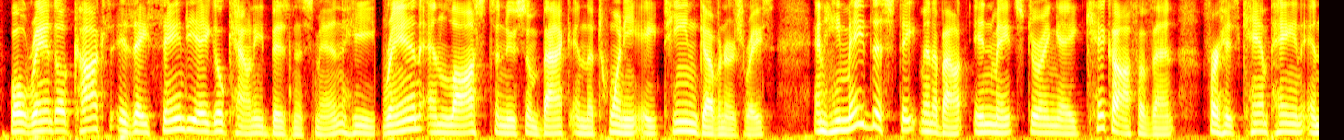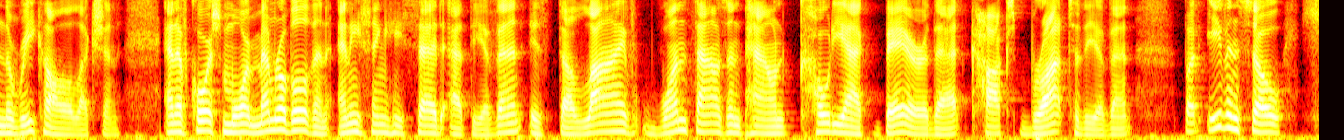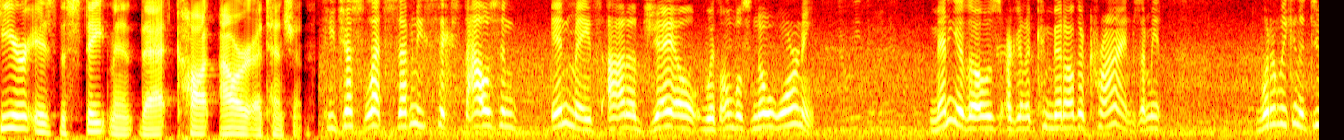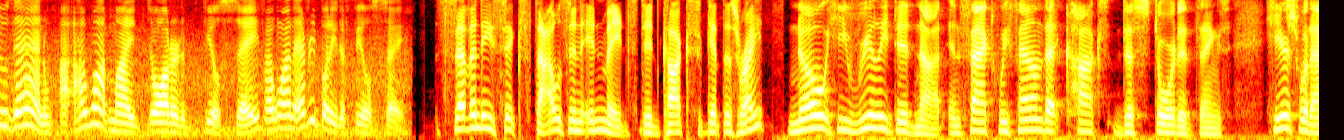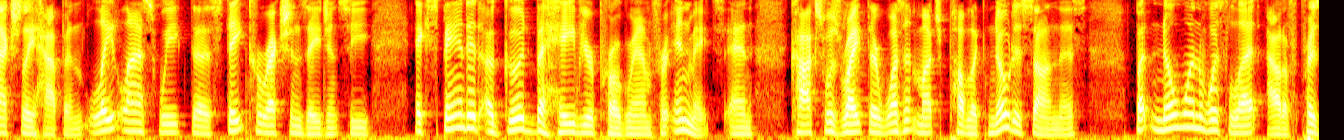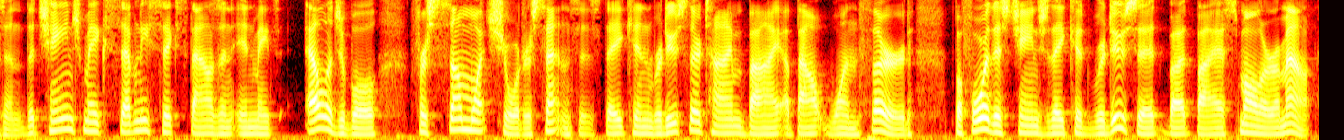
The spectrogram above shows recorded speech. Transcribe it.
Well, Randol Cox is a San Diego County businessman. He ran and lost to Newsom back in the 2018 governor's race, and he made this statement about inmates during a kickoff event for his campaign in the recall election. And of course, more memorable than anything he said at the event is the live 1,000 pound Kodiak bear that Cox brought to the event. But even so, here is the statement that caught our attention. He just let 76,000 inmates out of jail with almost no warning. Many of those are going to commit other crimes. I mean, what are we going to do then? I, want my daughter to feel safe. I want everybody to feel safe. 76,000 inmates. Did Cox get this right? No, he really did not. In fact, we found that Cox distorted things. Here's what actually happened. Late last week, the State Corrections Agency expanded a good behavior program for inmates, and Cox was right, there wasn't much public notice on this, but no one was let out of prison. The change makes 76,000 inmates eligible for somewhat shorter sentences. They can reduce their time by about one third. Before this change, they could reduce it, but by a smaller amount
